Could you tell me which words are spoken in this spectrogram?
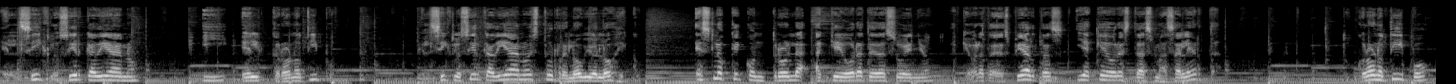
el ciclo circadiano y el cronotipo. El ciclo circadiano es tu reloj biológico. Es lo que controla a qué hora te da sueño, a qué hora te despiertas y a qué hora estás más alerta. Tu cronotipo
